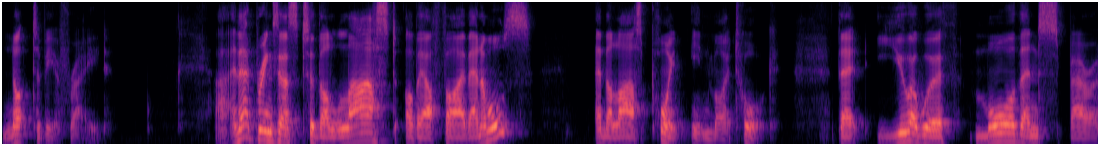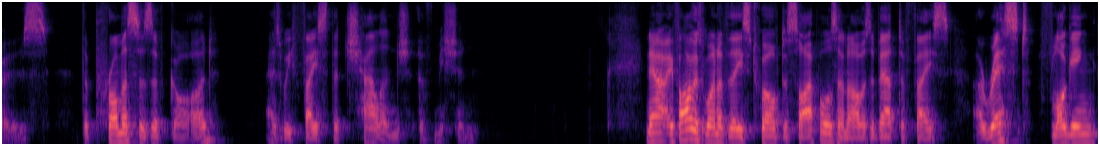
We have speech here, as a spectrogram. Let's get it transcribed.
not to be afraid. Uh, and that brings us to the last of our five animals, and the last point in my talk that you are worth more than sparrows, the promises of God as we face the challenge of mission. Now, if I was one of these 12 disciples and I was about to face arrest, flogging,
